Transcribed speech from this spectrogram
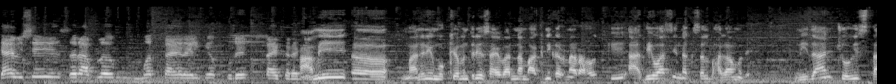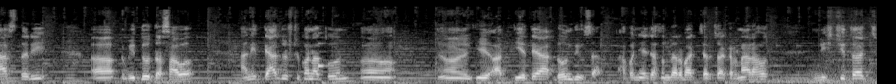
त्याविषयी सर आपलं मत काय राहील किंवा पुढे काय करायचं? आम्ही अ, माननीय मुख्यमंत्री साहेबांना मागणी करणार आहोत की आदिवासी नक्षल भागामध्ये निदान चोवीस तास तरी विद्युत असावं आणि त्या दृष्टिकोनातून अ, ये- येत्या दोन दिवसात आपण याच्या संदर्भात चर्चा करणार आहोत. निश्चितच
